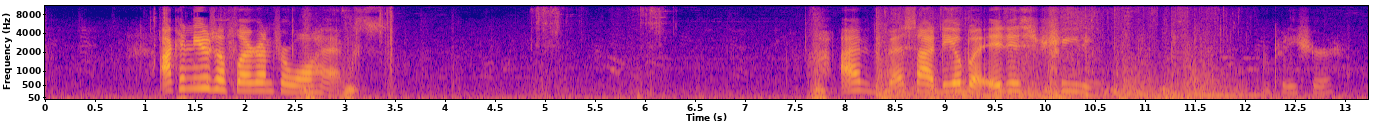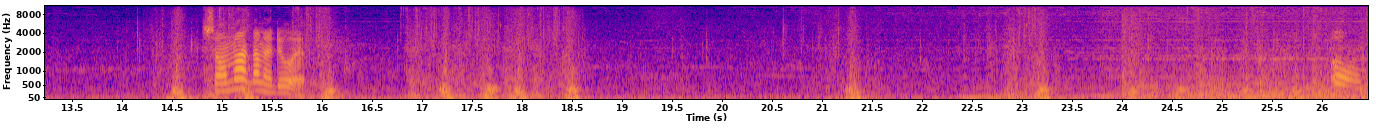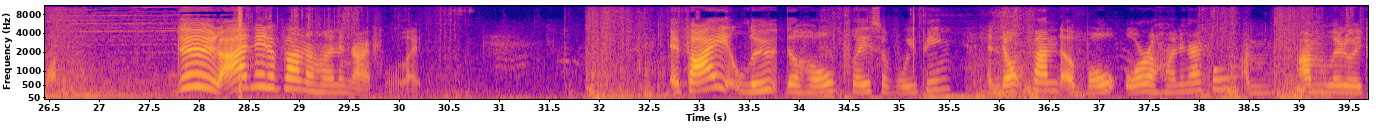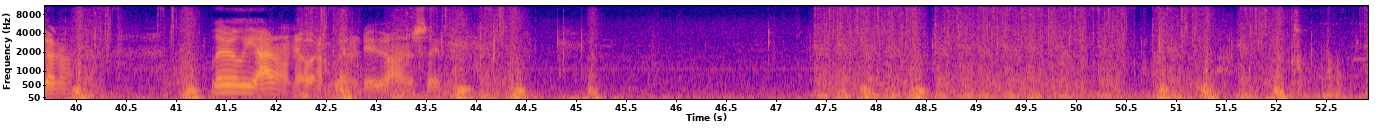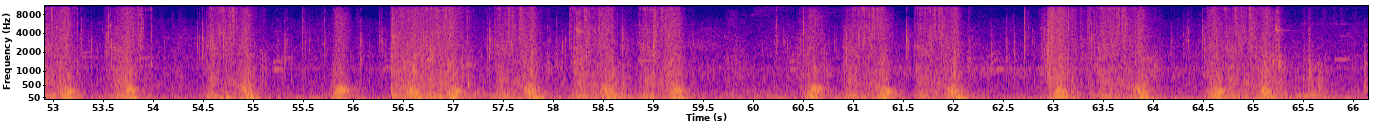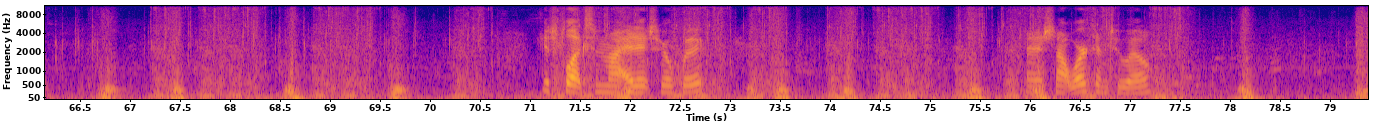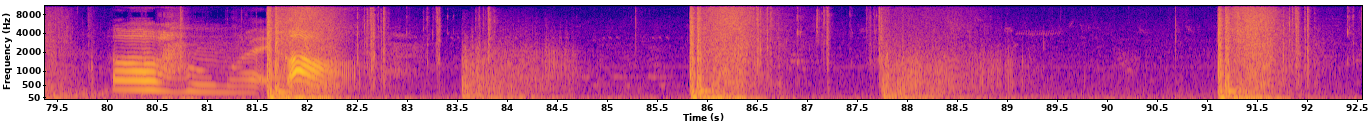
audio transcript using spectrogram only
I can use a flare gun for wall hacks. I have the best idea, but it is cheating. I'm pretty sure. So I'm not gonna do it. Oh my. Dude, I need to find a hunting rifle. Like, if I loot the whole place of Weeping and don't find a bolt or a hunting rifle, I'm I'm literally gonna. Literally, I don't know what I'm gonna do, honestly. Flexing my edits real quick. And it's not working too well. Oh my god.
